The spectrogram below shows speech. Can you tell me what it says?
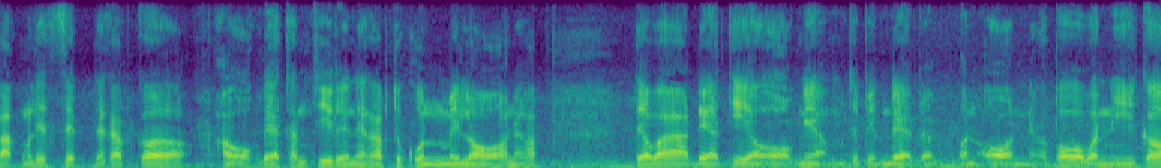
ปักเมล็ดเสร็จนะครับ ก็เอาออกแดดทันทีเลยนะครับ ทุกคนไม่รอนะครับ แต่ว่าแดดที่เอาออกเนี่ยมันจะเป็นแดดแบบอ่อนๆนะครับ เพราะว่าวันนี้ก็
